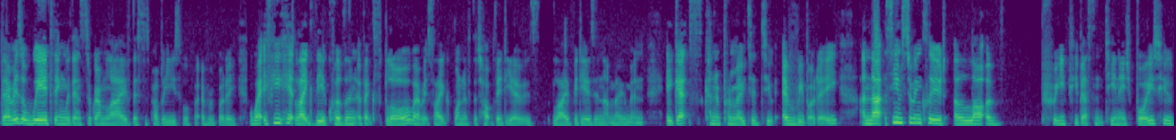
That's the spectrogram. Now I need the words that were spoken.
There is a weird thing with Instagram Live. This is probably useful for everybody. Where if you hit like the equivalent of Explore, where it's like one of the top videos, live videos in that moment, it gets kind of promoted to everybody. And that seems to include a lot of prepubescent teenage boys who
